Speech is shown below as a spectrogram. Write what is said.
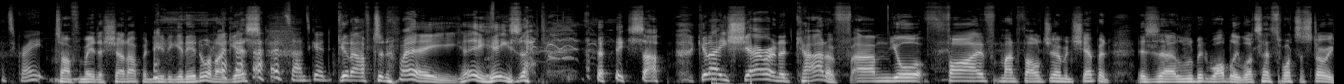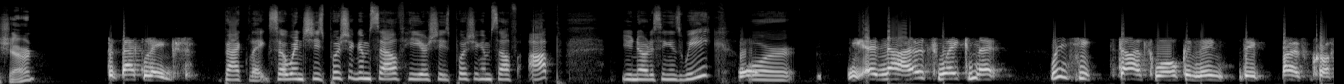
That's great. time for me to shut up and you to get into it, I guess. That sounds good. Good afternoon. Hey, hey, he's up. he's up. G'day, Sharon at Cardiff. Um, your five-month-old German Shepherd is a little bit wobbly. What's that? What's the story, Sharon? The back legs. Back legs. So when she's pushing himself, he or she's pushing himself up, you're noticing his weak or Yeah, no, it's weak. And it, when she starts walking, then they both cross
